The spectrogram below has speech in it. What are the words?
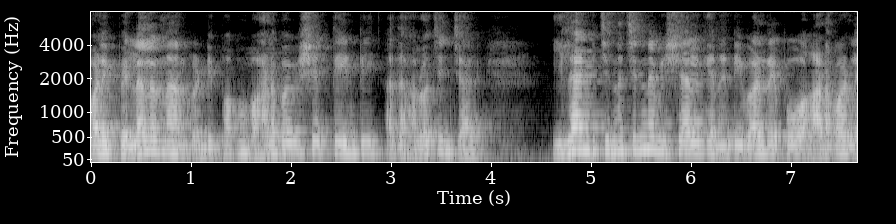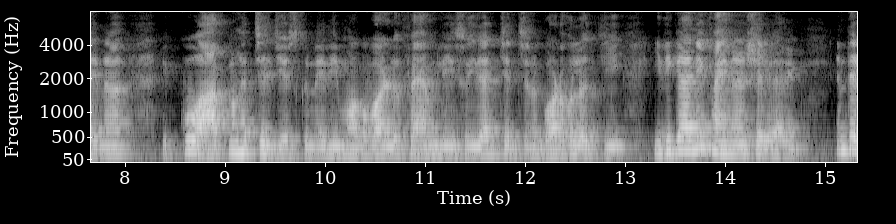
వాళ్ళకి పిల్లలు ఉన్నారనుకోండి పాపం వాళ్ళ భవిష్యత్తు ఏంటి? అది ఆలోచించాలి. ఇలాంటి చిన్న చిన్న విషయాలకేనండి ఇవాళ రేపు ఆడవాళ్ళైనా ఎక్కువ ఆత్మహత్యలు చేసుకునేది మగవాళ్ళు ఫ్యామిలీస్ ఇలాంటి చిన్న చిన్న గొడవలు వచ్చి ఇది కానీ ఫైనాన్షియల్ కానీ అంతే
